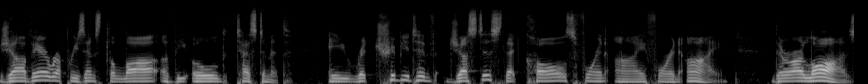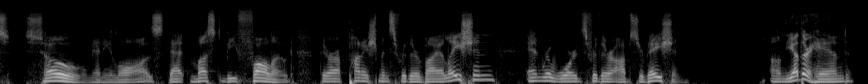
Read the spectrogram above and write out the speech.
Javert represents the law of the Old Testament, a retributive justice that calls for an eye for an eye. There are laws, so many laws, that must be followed. There are punishments for their violation and rewards for their observation. On the other hand,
